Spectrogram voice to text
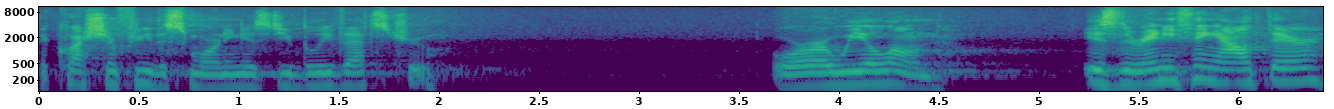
The question for you this morning is do you believe that's true? Or are we alone? Is there anything out there?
